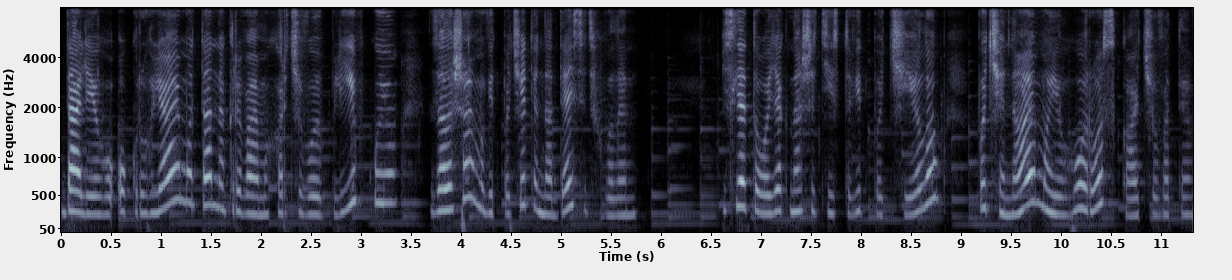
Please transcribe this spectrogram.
Далі його округляємо та накриваємо харчовою плівкою, залишаємо відпочити на 10 хвилин. Після того, як наше тісто відпочило, починаємо його розкачувати.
